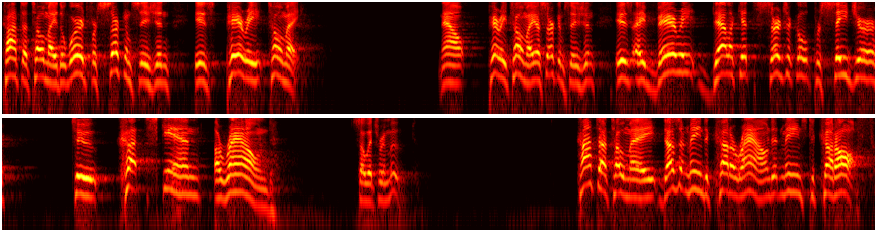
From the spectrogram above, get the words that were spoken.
Katatome. The word for circumcision is peritome. Now, peritome, a circumcision, is a very delicate surgical procedure to cut skin around so it's removed. Kata tome doesn't mean to cut around, it means to cut off.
